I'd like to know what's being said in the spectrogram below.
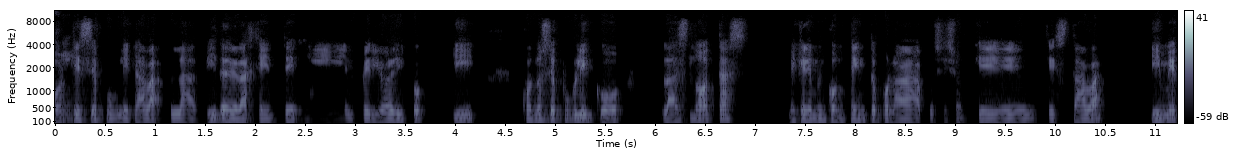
porque se publicaba la vida de la gente en el periódico y cuando se publicó las notas, me quedé muy contento por la posición que, que estaba y me,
